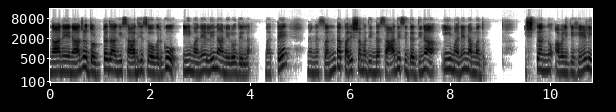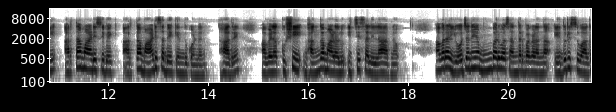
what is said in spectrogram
ನಾನೇನಾದರೂ ದೊಡ್ಡದಾಗಿ ಸಾಧಿಸೋವರೆಗೂ ಈ ಮನೆಯಲ್ಲಿ ನಾನಿರೋದಿಲ್ಲ. ಮತ್ತೆ ನನ್ನ ಸ್ವಂತ ಪರಿಶ್ರಮದಿಂದ ಸಾಧಿಸಿದ ದಿನ ಈ ಮನೆ ನಮ್ಮದು. ಇಷ್ಟನ್ನು ಅವಳಿಗೆ ಹೇಳಿ ಅರ್ಥ ಮಾಡಿಸಬೇಕು, ಅರ್ಥ ಮಾಡಿಸಬೇಕೆಂದುಕೊಂಡನು. ಆದರೆ ಅವಳ ಖುಷಿ ಭಂಗ ಮಾಡಲು ಇಚ್ಛಿಸಲಿಲ್ಲ ಅರ್ಣವ್ ಅವರ ಯೋಜನೆಯ ಮುಂಬರುವ ಸಂದರ್ಭಗಳನ್ನು ಎದುರಿಸುವಾಗ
